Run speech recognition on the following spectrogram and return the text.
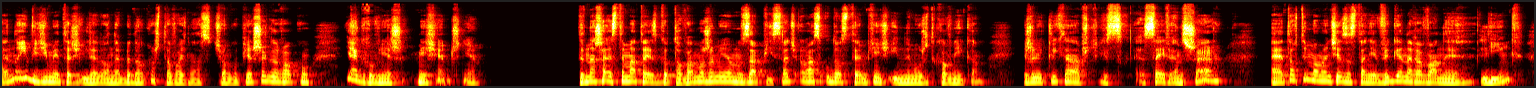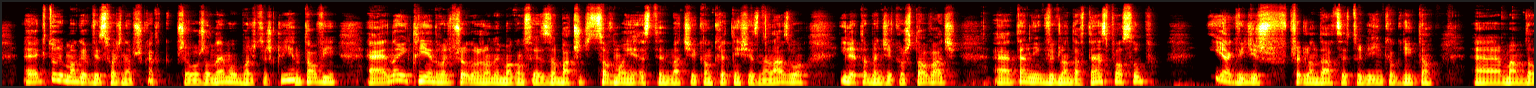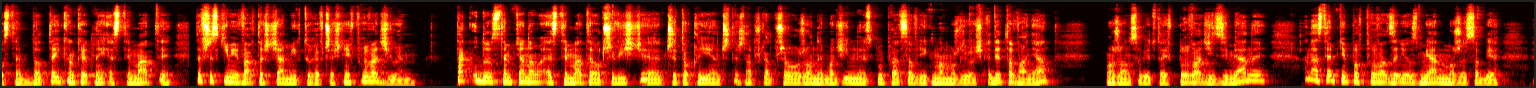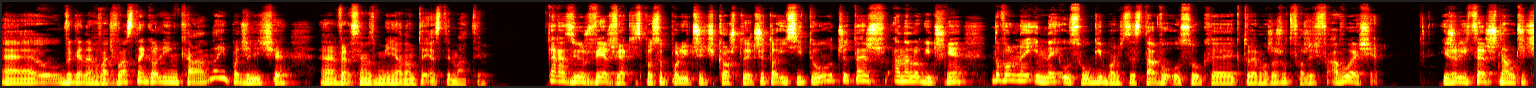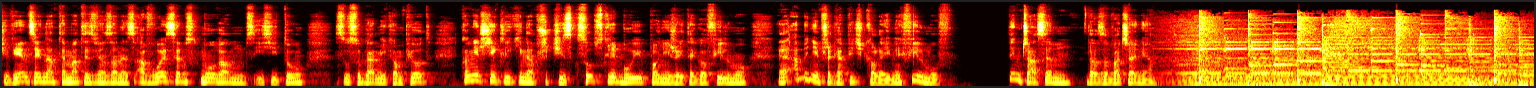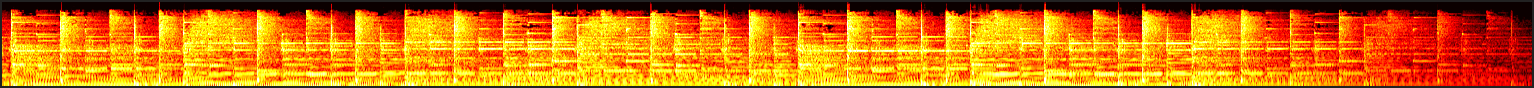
no i widzimy też ile one będą kosztować nas w ciągu pierwszego roku, jak również miesięcznie. Gdy nasza estymata jest gotowa, możemy ją zapisać oraz udostępnić innym użytkownikom. Jeżeli kliknę na przycisk Save and Share, to w tym momencie zostanie wygenerowany link, który mogę wysłać na przykład przełożonemu bądź też klientowi. No i klient bądź przełożony mogą sobie zobaczyć, co w mojej estymacie konkretnie się znalazło, ile to będzie kosztować. Ten link wygląda w ten sposób. I jak widzisz w przeglądarce w trybie incognito mam dostęp do tej konkretnej estymaty ze wszystkimi wartościami, które wcześniej wprowadziłem. Tak udostępnioną estymatę oczywiście, czy to klient, czy też na przykład przełożony bądź inny współpracownik ma możliwość edytowania. Może on sobie tutaj wprowadzić zmiany, a następnie po wprowadzeniu zmian może sobie e, wygenerować własnego linka, no i podzielić się e, wersją zmienioną tej estymaty. Teraz już wiesz, w jaki sposób policzyć koszty, czy to EC2, czy też analogicznie dowolnej innej usługi bądź zestawu usług, e, które możesz utworzyć w AWS-ie. Jeżeli chcesz nauczyć się więcej na tematy związane z AWS-em, z chmurą, z EC2, z usługami Compute, koniecznie kliknij na przycisk subskrybuj poniżej tego filmu, aby nie przegapić kolejnych filmów. Tymczasem do zobaczenia.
